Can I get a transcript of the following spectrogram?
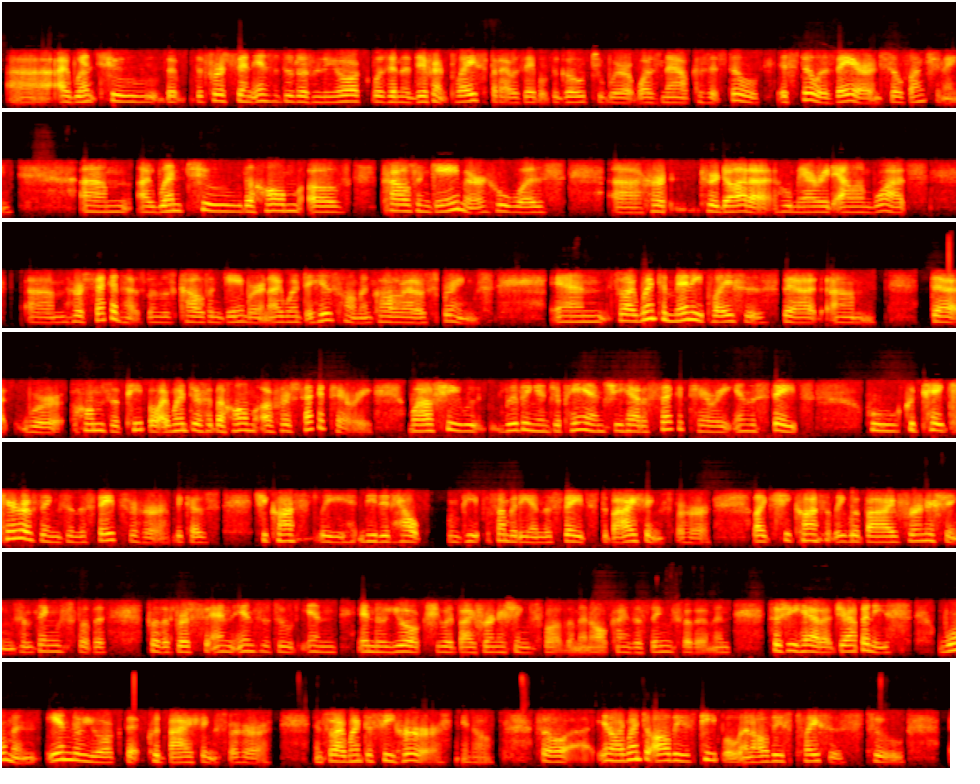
Uh, I went to the the first Zen Institute of New York was in a different place, but I was able to go to where it was now because it still it still is there and still functioning. Um, I went to the home of Carlton Gamer, who was uh, her her daughter, who married Alan Watts. Um, her second husband was Carlton Gamer, and I went to his home in Colorado Springs. And so I went to many places that um, that were homes of people. I went to the home of her secretary. While she was living in Japan, she had a secretary in the States who could take care of things in the States for her because she constantly needed help from people somebody in the states to buy things for her. Like she constantly would buy furnishings and things for the for the first and institute in in new york she would buy furnishings for them and all kinds of things for them. And so she had a japanese woman in new york that could buy things for her. And so i went to see her you know. So uh, you know i went to all these people and all these places to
